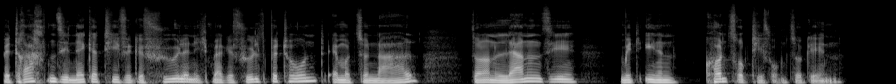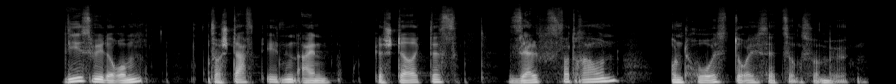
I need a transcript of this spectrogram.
Betrachten Sie negative Gefühle nicht mehr gefühlsbetont, emotional, sondern lernen Sie mit ihnen konstruktiv umzugehen. Dies wiederum verschafft Ihnen ein gestärktes Selbstvertrauen und hohes Durchsetzungsvermögen.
